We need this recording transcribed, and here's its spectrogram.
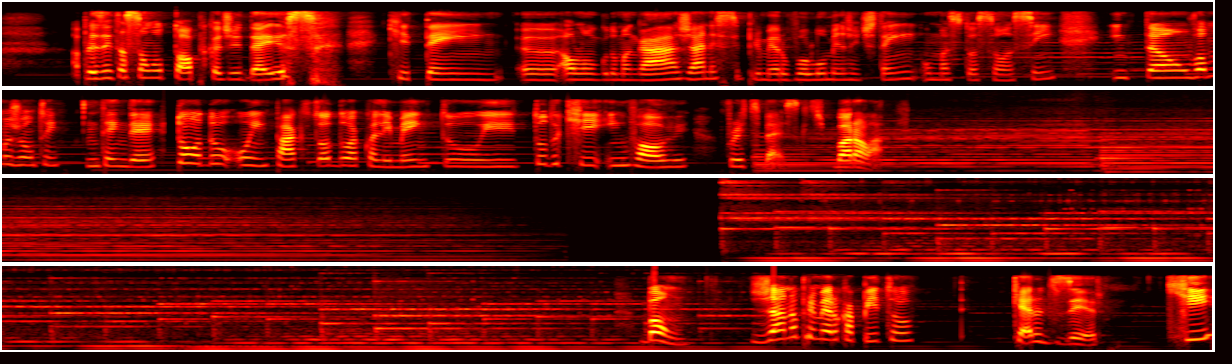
apresentação utópica de ideias que tem uh, ao longo do mangá. Já nesse primeiro volume a gente tem uma situação assim. Então vamos junto entender todo o impacto, todo o acolhimento e tudo que envolve Fruits Basket. Bora lá! Bom, já no primeiro capítulo, quero dizer que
